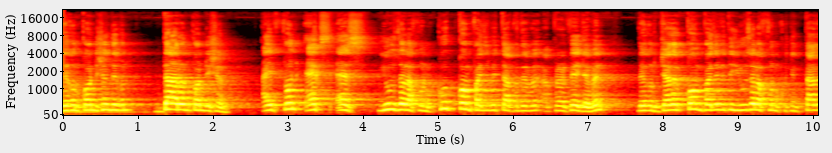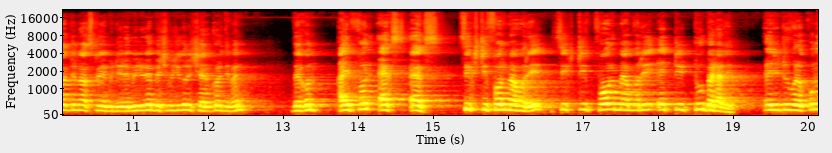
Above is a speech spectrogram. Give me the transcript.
দেখুন কন্ডিশন দেখুন, দারুণ কন্ডিশন আইফোন এক্স এস ইউজওয়ালা ফোন খুব কম প্রাইজের ভিত্তিতে আপনাদের, আপনারা পেয়ে যাবেন। দেখুন, যাদের কম প্রাইজের ভিত্তিতে ইউজওয়ালা ফোন খুঁজছেন তাদের জন্য আজকে এই ভিডিও ভিডিওটা বেশি বেশি করে শেয়ার করে দেবেন। দেখুন iPhone X X sixty four memory sixty four memory eighty two battery eighty two বলে কোনো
